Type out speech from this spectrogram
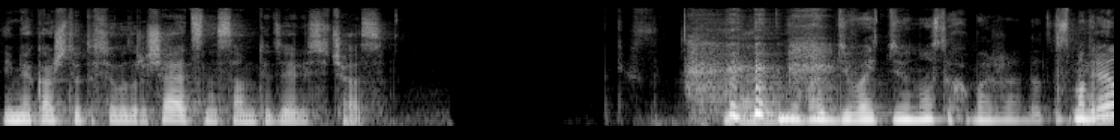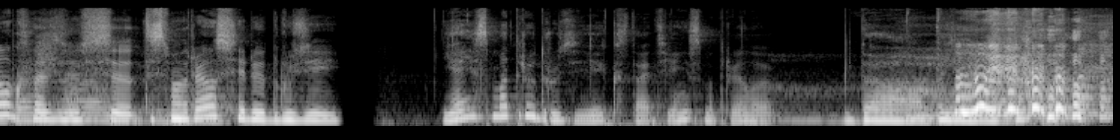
И мне кажется, что это все возвращается на самом-то деле сейчас. Девать в 90-х обожаю. Ты смотрела, кстати, ты смотрела серию «Друзей»? Я не смотрю «Друзей», кстати, я не смотрела. Да, блин.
